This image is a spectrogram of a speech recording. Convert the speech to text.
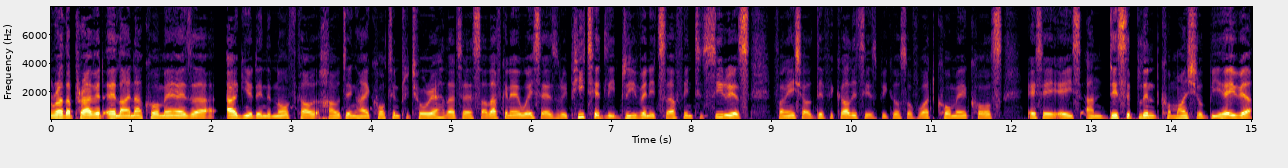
Rather, private airliner Comair has uh, argued in the North Gauteng High Court in Pretoria that uh, South African Airways has repeatedly driven itself into serious financial difficulties because of what Comair calls SAA's undisciplined commercial behavior.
